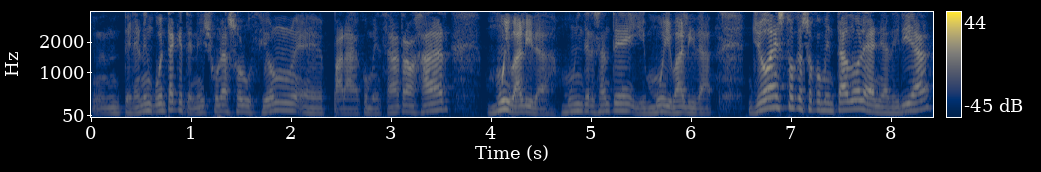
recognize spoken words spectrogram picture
mm, tener en cuenta que tenéis una solución eh, para comenzar a trabajar muy válida, muy interesante y muy válida. Yo a esto que os he comentado le añadiría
